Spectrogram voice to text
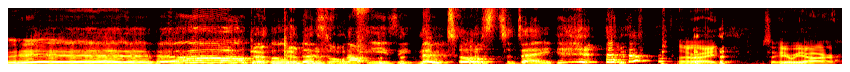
oh. Damp- damp- That's off. not easy. No tools today. All right. so here we are.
